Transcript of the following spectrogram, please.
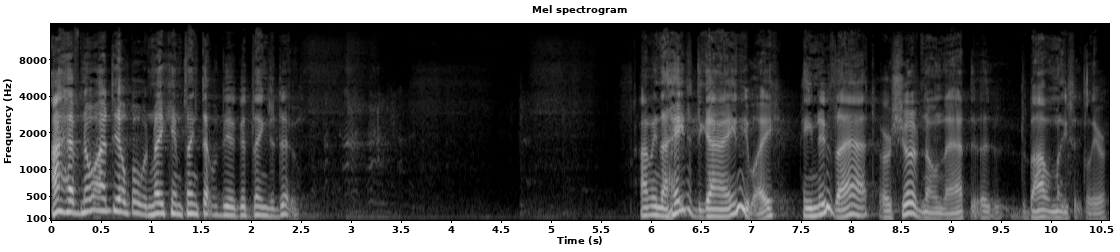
I have no idea what would make him think that would be a good thing to do. I mean, they hated the guy anyway. He knew that, or should have known that. The Bible makes it clear.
